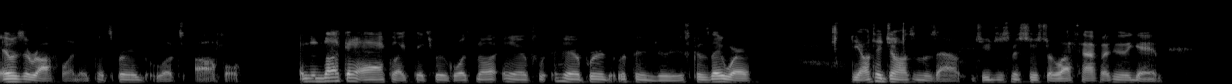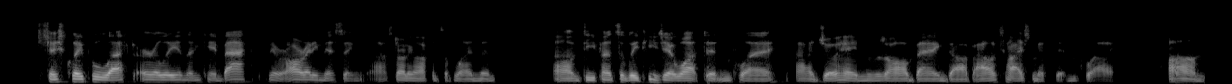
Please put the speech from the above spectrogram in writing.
It was a rough one, and Pittsburgh looks awful. And I'm not going to act like Pittsburgh was not hamper- hampered with injuries, because they were. Diontae Johnson was out. Juju Smith Schuster left halfway through the game. Chase Claypool left early and then came back. They were already missing uh, starting offensive linemen. Um, defensively, TJ Watt didn't play. Uh, Joe Haden was all banged up. Alex Highsmith didn't play. Um,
